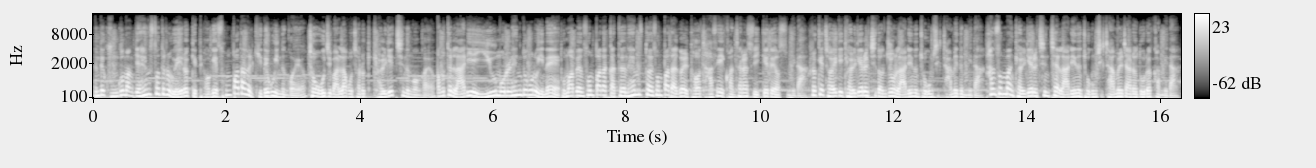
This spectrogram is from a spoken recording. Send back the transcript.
근데 궁금한 게 햄스터들은 왜 이렇게 벽에 손바닥을 기대고 있는 거예요? 저 오지 말라고 저렇게 결계치는 건가요? 아무튼 라리의 이유 모를 행동으로 인해 도마뱀 손바닥 같은 햄스터의 손바닥을 더 자세히 관찰할 수 있게 되었습니다. 그렇게 저에게 결계를 치던 중 라리는 조금씩 잠에 듭니다. 한 손만 결계를 친 채 라리는 조금씩 잠을 자려 노력합니다.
